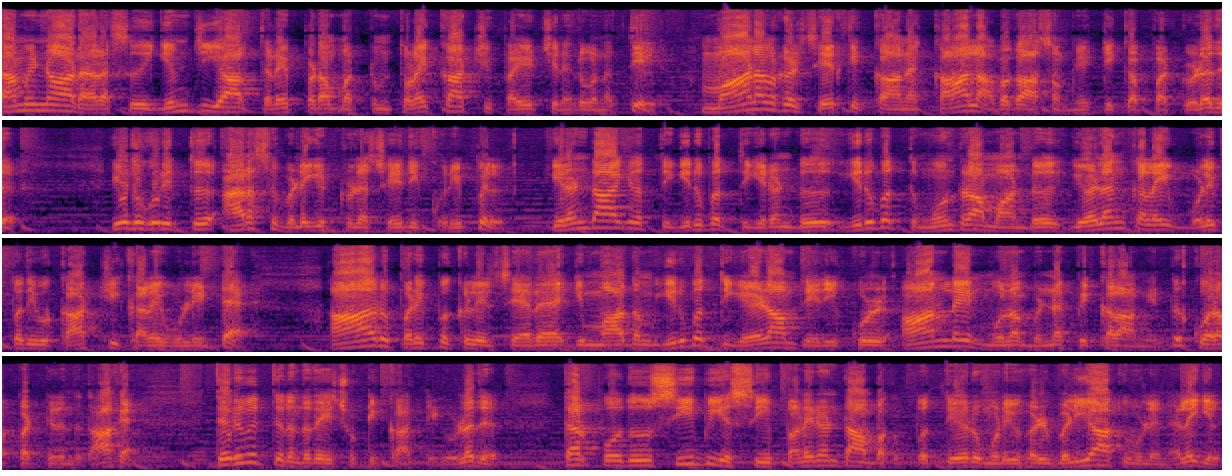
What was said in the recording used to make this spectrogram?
தமிழ்நாடு அரசு எம்ஜிஆர் திரைப்படம் மற்றும் தொலைக்காட்சி பயிற்சி நிறுவனத்தில் மாணவர்கள் சேர்க்கைக்கான கால அவகாசம் நீட்டிக்கப்பட்டுள்ளது. இதுகுறித்து அரசு வெளியிட்டுள்ள செய்திக்குறிப்பில் இரண்டாயிரத்தி இருபத்தி இரண்டு இருபத்தி மூன்றாம் ஆண்டு இளங்கலை ஒளிப்பதிவு காட்சி கலை உள்ளிட்ட ஆறு படிப்புகளில் சேர இம்மாதம் இருபத்தி ஏழாம் தேதிக்குள் ஆன்லைன் மூலம் விண்ணப்பிக்கலாம் என்று கூறப்பட்டிருந்ததாக தெரிவித்திருந்ததை சுட்டிக்காட்டியுள்ளது. தற்போது சிபிஎஸ்இ பனிரெண்டாம் வகுப்பு தேர்வு முடிவுகள் வெளியாகியுள்ள நிலையில்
